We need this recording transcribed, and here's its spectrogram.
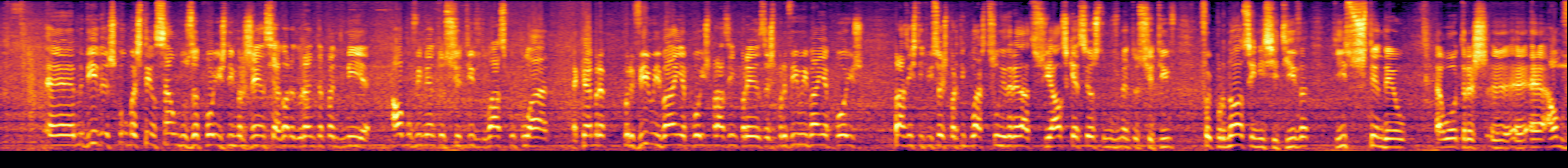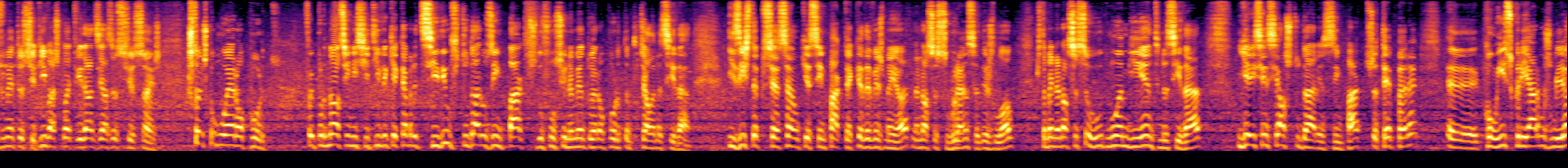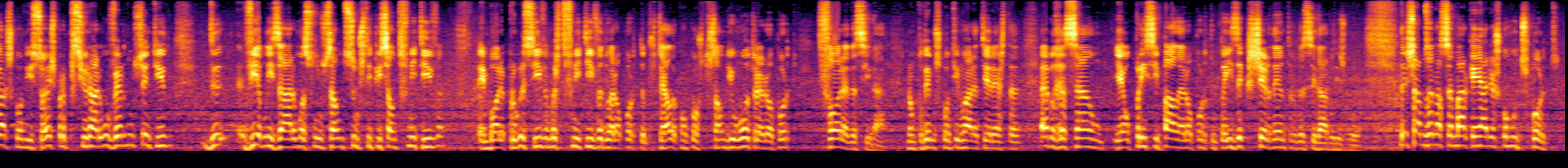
eh, medidas como a extensão dos apoios de emergência agora durante a pandemia ao movimento associativo de base popular. A Câmara previu e bem apoios para as empresas, previu e bem apoios para as instituições particulares de solidariedade social, esqueceu-se do movimento associativo, foi por nossa iniciativa que isso se estendeu a outras, eh, ao movimento associativo, às coletividades e às associações. Questões como o aeroporto, foi por nossa iniciativa que a Câmara decidiu estudar os impactos do funcionamento do aeroporto da Portela na cidade. Existe a percepção que esse impacto é cada vez maior, na nossa segurança, desde logo, mas também na nossa saúde, no ambiente na cidade, e é essencial estudar esses impactos, até para, eh, com isso, criarmos melhores condições para pressionar o Governo no sentido de viabilizar uma solução de substituição definitiva, embora progressiva, mas definitiva do aeroporto da Portela, com construção de um outro aeroporto fora da cidade. Não podemos continuar a ter esta aberração, e é o principal aeroporto do país, a crescer dentro da cidade de Lisboa. Deixámos a nossa marca em áreas como o desporto.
